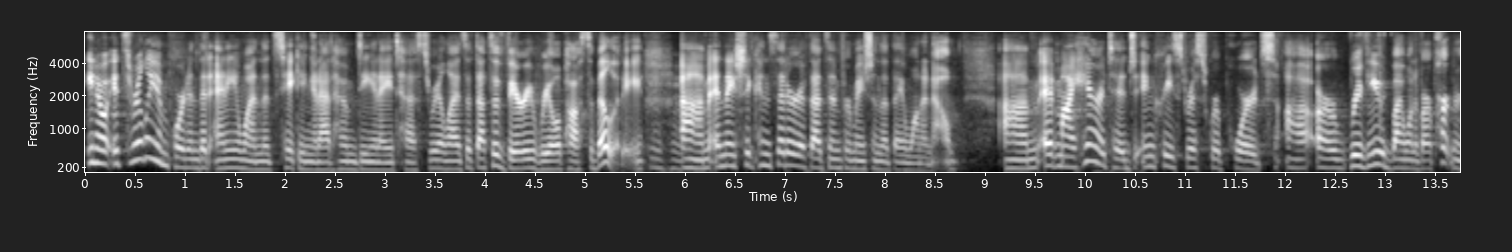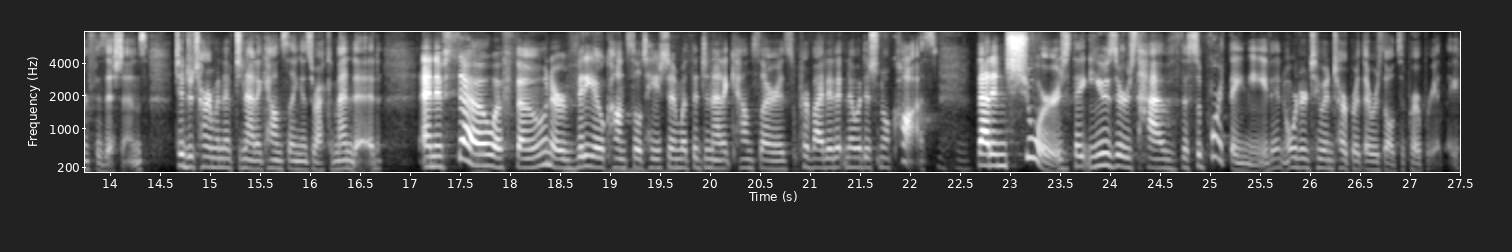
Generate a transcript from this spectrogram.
you know, it's really important that anyone that's taking an at-home DNA test realize that that's a very real possibility. Mm -hmm. um, and they should consider if that's information that they want to know. Um, at MyHeritage, increased risk reports uh, are reviewed by one of our partner physicians to determine if genetic counseling is recommended. And if so, a phone or video consultation with the genetic counselor is provided at no additional cost. Mm -hmm. That ensures that users have the support they need in order to interpret their results appropriately.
